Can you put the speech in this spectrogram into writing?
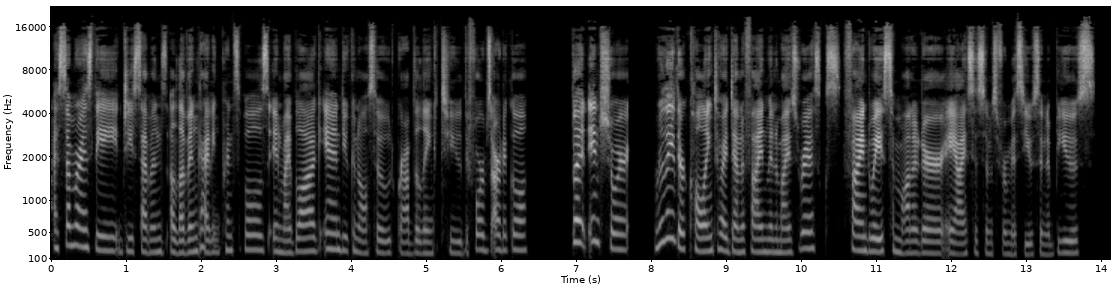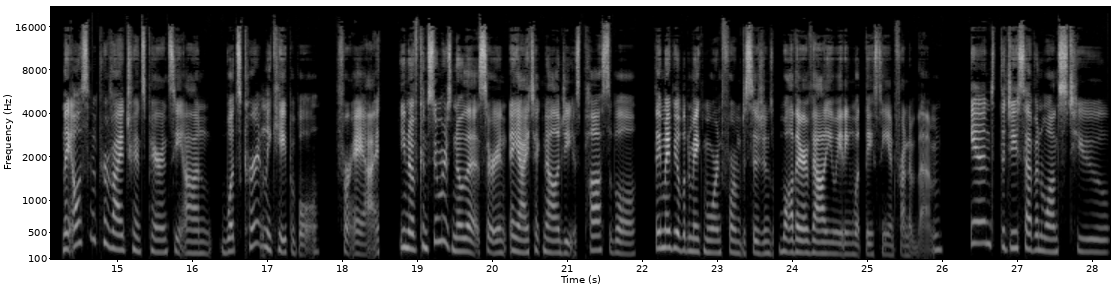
I summarize the G7's 11 guiding principles in my blog, and you can also grab the link to the Forbes article. But in short, really they're calling to identify and minimize risks, find ways to monitor AI systems for misuse and abuse. They also provide transparency on what's currently capable for AI, you know, if consumers know that certain AI technology is possible, they might be able to make more informed decisions while they're evaluating what they see in front of them. And the G7 wants to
